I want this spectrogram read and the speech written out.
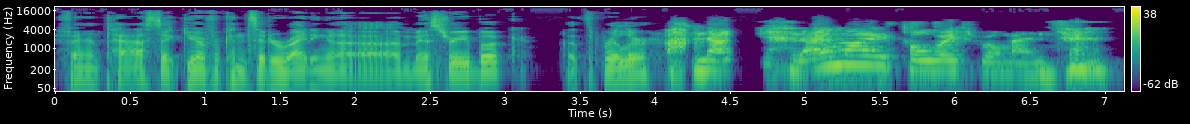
Fantastic. You ever consider writing a, a mystery book, a thriller? Uh, not yet. I'm more towards romance.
